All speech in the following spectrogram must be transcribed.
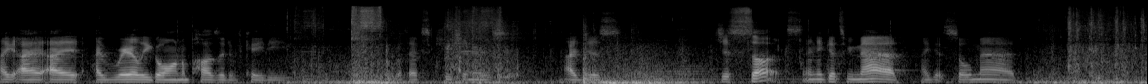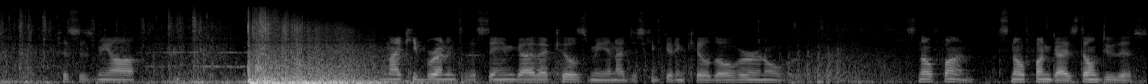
I I I, I rarely go on a positive KD with executioners. I just just sucks and it gets me mad. I get so mad. Pisses me off. And I keep running to the same guy that kills me and I just keep getting killed over and over. It's no fun. It's no fun guys, don't do this.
